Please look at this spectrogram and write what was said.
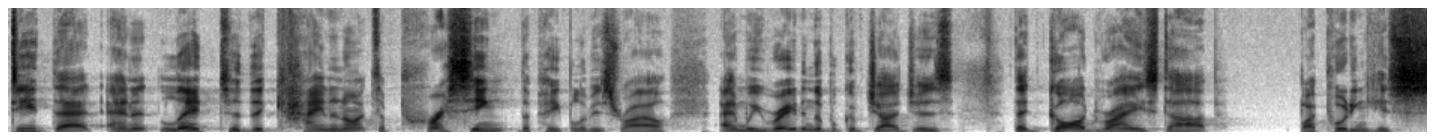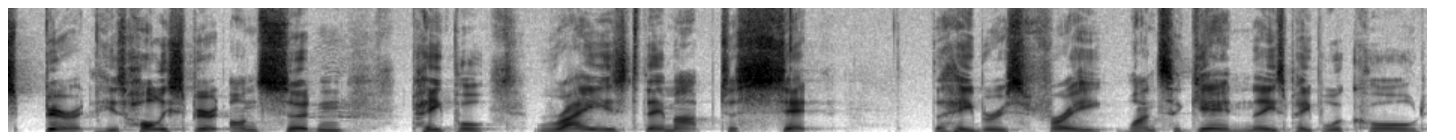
did that, and it led to the Canaanites oppressing the people of Israel. And we read in the book of Judges that God raised up by putting his spirit, his Holy Spirit, on certain people, raised them up to set the Hebrews free once again. These people were called,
